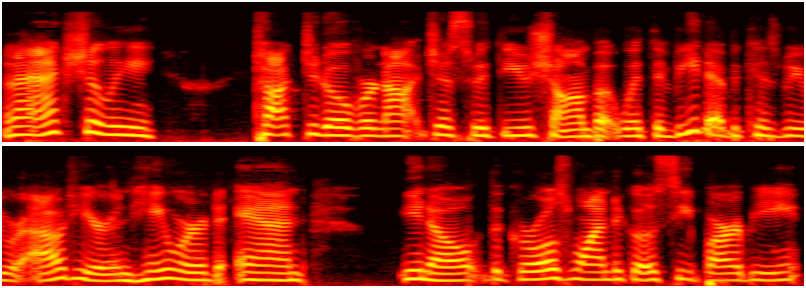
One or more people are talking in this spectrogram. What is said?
and I actually talked it over not just with you, Sean, but with Evita because we were out here in Hayward and you know the girls wanted to go see Barbie.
